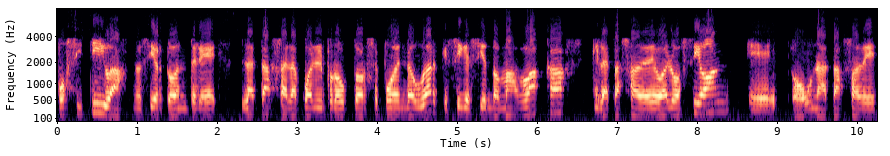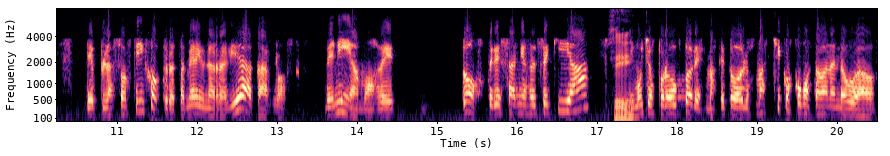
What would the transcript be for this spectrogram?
positiva, ¿no es cierto?, entre la tasa a la cual el productor se puede endeudar, que sigue siendo más baja que la tasa de devaluación eh, o una tasa de, de plazo fijo, pero también hay una realidad, Carlos. Veníamos de dos, tres años de sequía y muchos productores, más que todos los más chicos, ¿cómo estaban endeudados?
